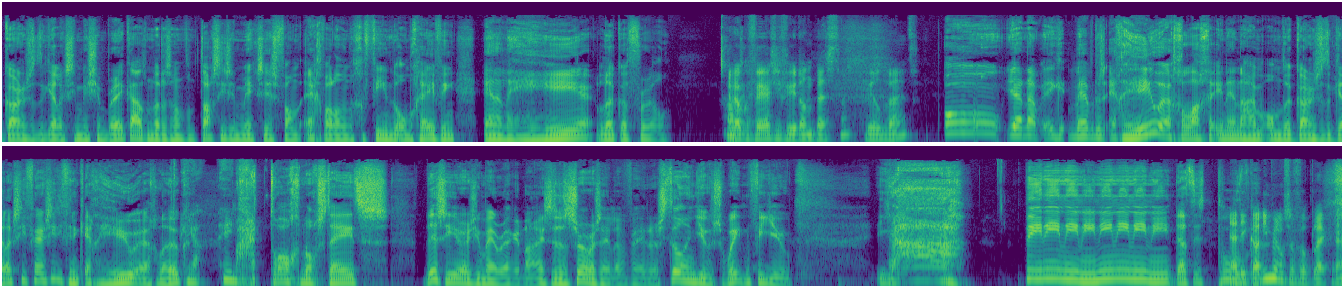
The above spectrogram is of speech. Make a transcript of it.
Guardians of the Galaxy Mission Breakout. Omdat het zo'n fantastische mix is van echt wel een gefiemde omgeving. En een heerlijke thrill. En welke versie vind je dan het beste, wereldwijd? Oh, ja, nou, we hebben dus echt heel erg gelachen in Anaheim om de Guardians of the Galaxy versie. Die vind ik echt heel erg leuk. Maar toch nog steeds. This here, as you may recognize, is a service elevator still in use, waiting for you. Ja. Dat is. Ja, die kan niet meer op zoveel plekken. Hè?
